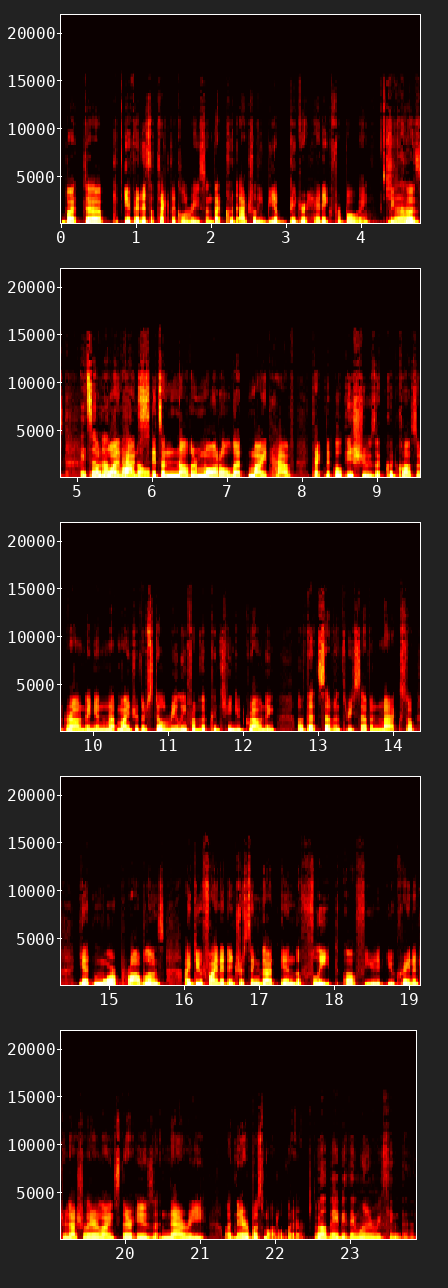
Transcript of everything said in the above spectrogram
But uh, if it is a technical reason, that could actually be a bigger headache for Boeing Sure. because It's on another one hand, model. it's another model that might have technical issues that could cause the grounding. And mind you, they're still reeling from the continued grounding of that 737 MAX. So yet more problems. I do find it interesting that in the fleet of U- Ukraine International Airlines, there is Nari, an Airbus model there. well, maybe they want to rethink that.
